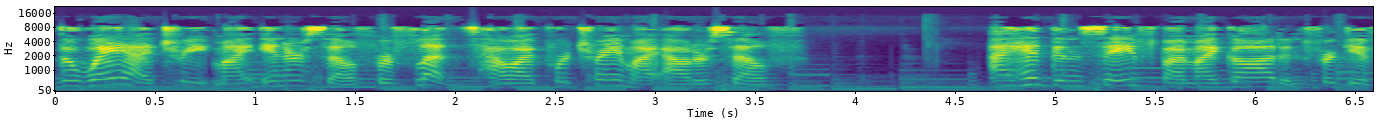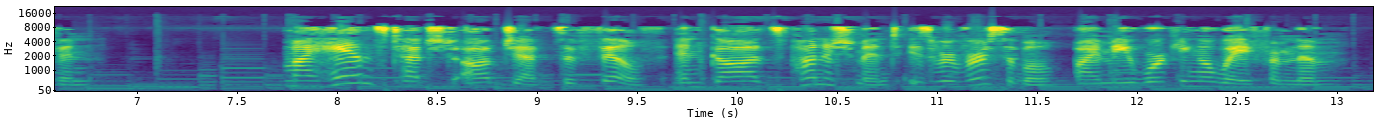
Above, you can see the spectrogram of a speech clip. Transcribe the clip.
The way I treat my inner self reflects how I portray my outer self. I had been saved by my God and forgiven. My hands touched objects of filth, and God's punishment is reversible by me working away from them.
